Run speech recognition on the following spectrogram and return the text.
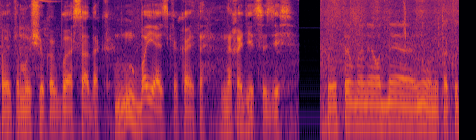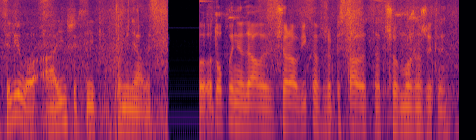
Поэтому еще как бы осадок. Ну, боязнь какая-то находиться здесь. То це в мене одне ну, не так оціліло, а інші всі поміняли. Отоплення дали, вчора вікна вже підставили, так що можна жити в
